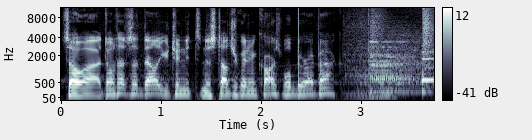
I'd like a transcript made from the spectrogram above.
So uh, don't touch the dial. You're tuned into Nostalgic Radio Cars. We'll be right back.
